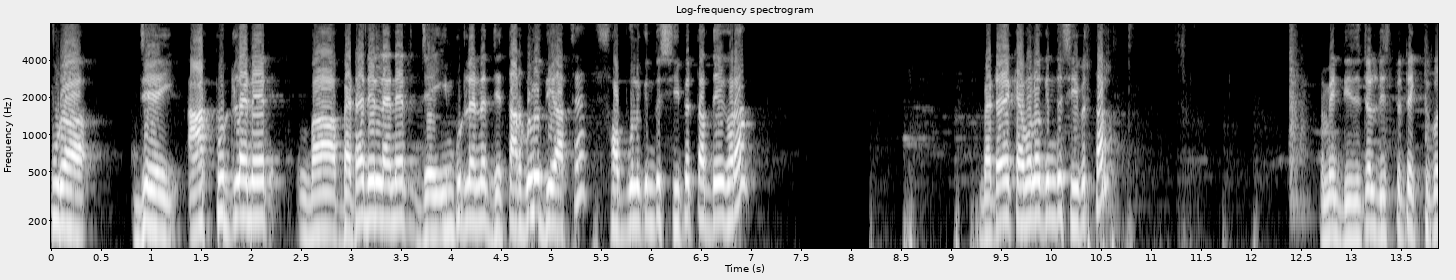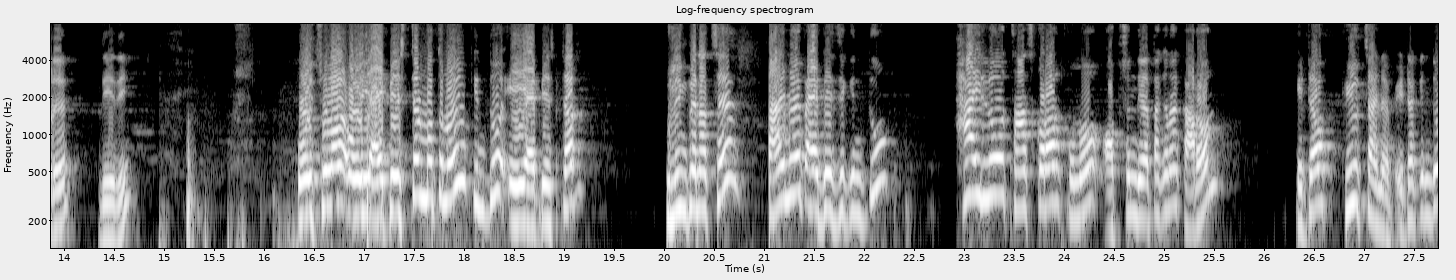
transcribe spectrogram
পুরা যে আউটপুট লাইনের বা ব্যাটারি লাইনের যে ইনপুট লাইনের যে তারগুলো দেওয়া আছে, সবগুলো কিন্তু শিপের তার দিয়ে করা ব্যাটারি কেবলও কিন্তু শিপের তার। আমি ডিজিটাল ডিসপ্লেটা একটু করে দিয়ে দিই। ওই ছোলা, ওই আইপিএসটার মতো নয় কিন্তু এই আইপিএসটার কুলিং ফ্যান আছে। সাইন ওয়েব আইপিএসে কিন্তু হাই লো চার্জ করার কোনো অপশন দেওয়া থাকে না, কারণ এটা ফিউজ সাইন আপ এটা কিন্তু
